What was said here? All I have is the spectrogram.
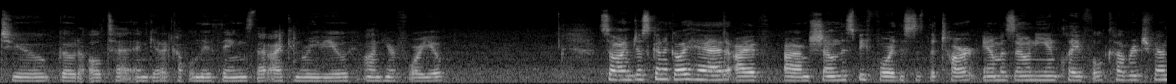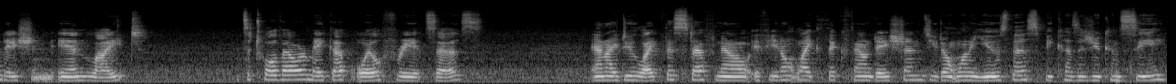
to go to Ulta and get a couple new things that I can review on here for you. So I'm just going to go ahead, I've um, shown this before, this is the Tarte Amazonian Clay Full Coverage Foundation in Light. It's a 12 hour makeup, oil free it says. And I do like this stuff. Now if you don't like thick foundations, you don't want to use this because as you can see,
